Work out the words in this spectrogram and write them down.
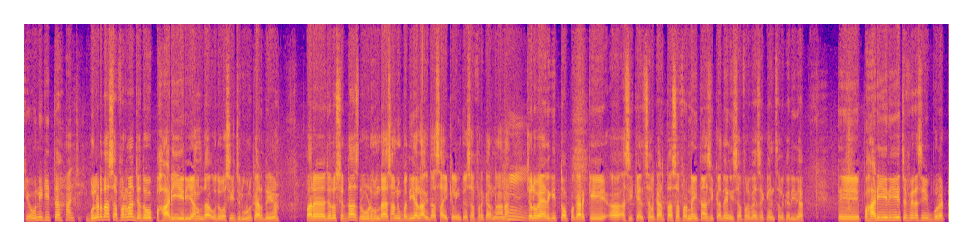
ਕਿਉਂ ਨਹੀਂ ਕੀਤਾ? ਹਾਂਜੀ। ਬੁਲਟ ਦਾ ਸਫ਼ਰ ਨਾ ਜਦੋਂ ਪਹਾੜੀ ਏਰੀਆ ਹੁੰਦਾ ਉਦੋਂ ਅਸੀਂ ਜ਼ਰੂਰ ਕਰਦੇ ਆਂ ਪਰ ਜਦੋਂ ਸਿੱਧਾ ਰੋਡ ਹੁੰਦਾ ਸਾਨੂੰ ਵਧੀਆ ਲੱਗਦਾ ਸਾਈਕਲਿੰਗ ਤੇ ਸਫ਼ਰ ਕਰਨਾ ਹਨਾ? ਚਲੋ ਐਤਕੀ ਧੁੱਪ ਕਰਕੇ ਅਸੀਂ ਕੈਨਸਲ ਕਰਤਾ ਸਫ਼ਰ ਨਹੀਂ ਤਾਂ ਅਸੀਂ ਕਦੇ ਨਹੀਂ ਸਫ਼ਰ ਵੈਸੇ ਕੈਨਸਲ ਕਰੀਦਾ। ਤੇ ਪਹਾੜੀ ਏਰੀਏ 'ਚ ਫਿਰ ਅਸੀਂ ਬੁਲਟ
